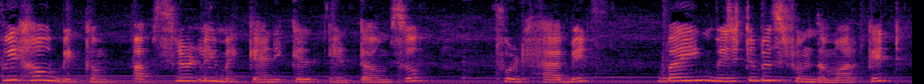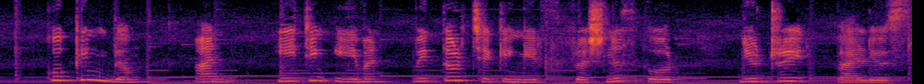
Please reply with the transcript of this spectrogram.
we have become absolutely mechanical in terms of food habits, buying vegetables from the market, cooking them and eating even without checking its freshness or nutrient values.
